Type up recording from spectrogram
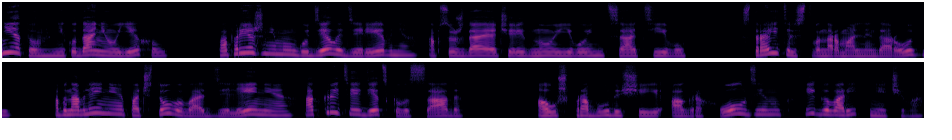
Нет, он никуда не уехал. По-прежнему гудела деревня, обсуждая очередную его инициативу. Строительство нормальной дороги, обновление почтового отделения, открытие детского сада. А уж про будущий агрохолдинг и говорить нечего.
